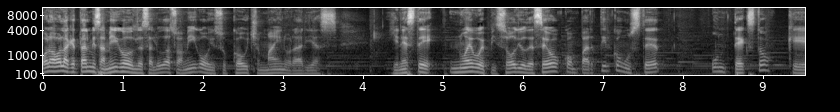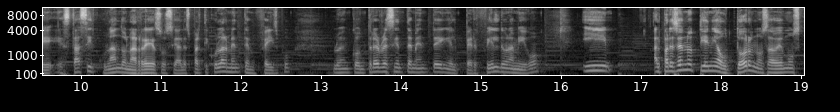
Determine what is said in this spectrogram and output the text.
Hola, hola, ¿qué tal mis amigos? Les saluda su amigo y su coach Minor Arias. Y en este nuevo episodio deseo compartir con usted un texto que está circulando en las redes sociales, particularmente en Facebook. Lo encontré recientemente en el perfil de un amigo y al parecer no tiene autor, no sabemos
